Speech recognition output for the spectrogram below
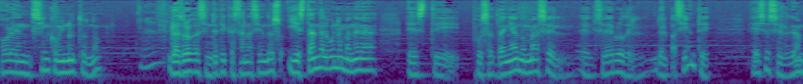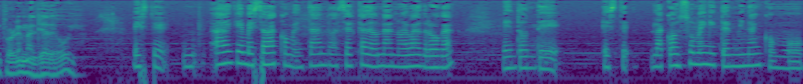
ahora en cinco minutos, ¿no? Ah. Las drogas sintéticas están haciendo eso y están de alguna manera, este, pues dañando más el, el cerebro del, del paciente. Ese es el gran problema al día de hoy este alguien me estaba comentando acerca de una nueva droga en donde este la consumen y terminan como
